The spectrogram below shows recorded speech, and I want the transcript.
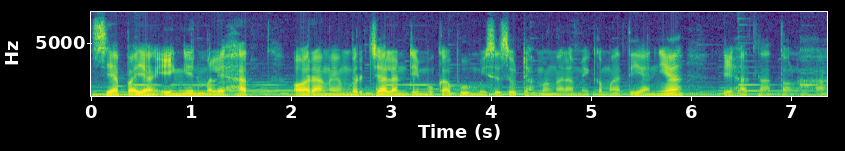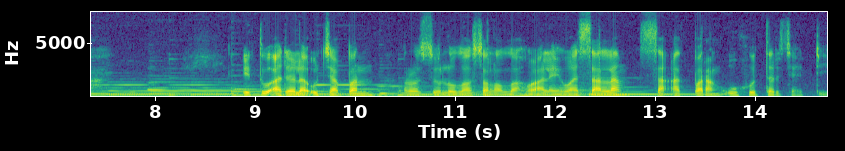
"Siapa yang ingin melihat Orang yang berjalan di muka bumi sesudah mengalami kematiannya, lihatlah Tolha. Itu adalah ucapan Rasulullah Shallallahu Alaihi Wasallam saat perang Uhud terjadi.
